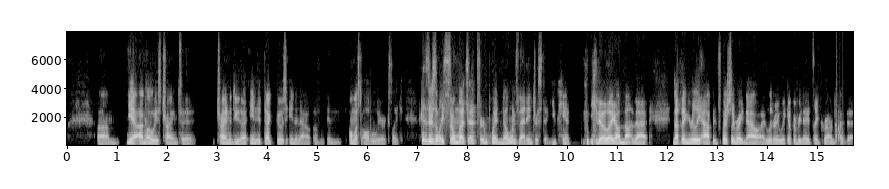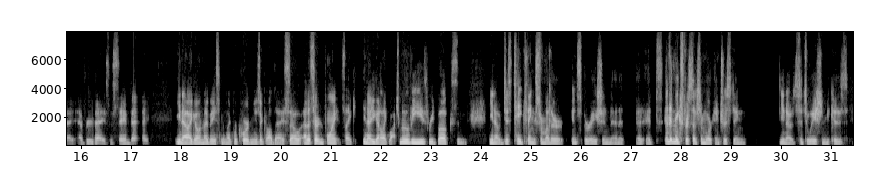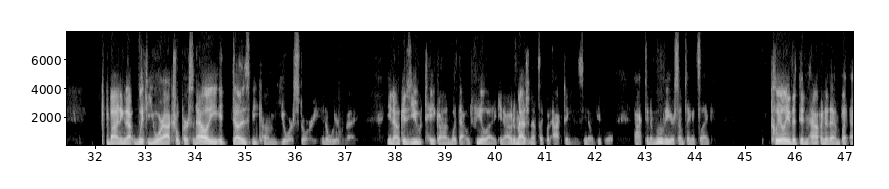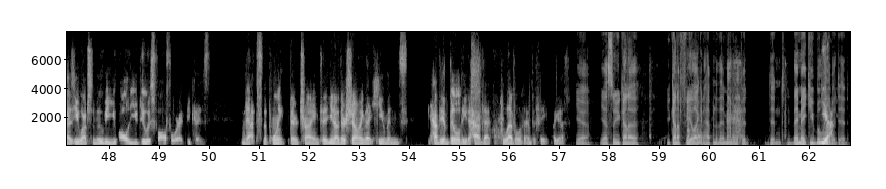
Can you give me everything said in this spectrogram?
um yeah i'm always trying to trying to do that and it that goes in and out of in almost all the lyrics like because there's only so much at a certain point no one's that interesting. You can't you know like i'm not that nothing really happens especially right now. I literally wake up every day it's like groundhog day every day is the same day you know i go in my basement like record music all day so at a certain point it's like you know you got to like watch movies read books and you know just take things from other inspiration and it, it it's and it makes for such a more interesting you know situation because combining that with your actual personality, it does become your story in a weird way. You know, because you take on what that would feel like. You know, I would imagine that's like what acting is. You know, when people act in a movie or something, it's like clearly that didn't happen to them, but as you watch the movie, you all you do is fall for it because that's the point. They're trying to, you know, they're showing that humans have the ability to have that level of empathy, I guess. Yeah. Yeah. So you kind of you kind of feel like it happened to them even if it didn't. They make you believe yeah. it did.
